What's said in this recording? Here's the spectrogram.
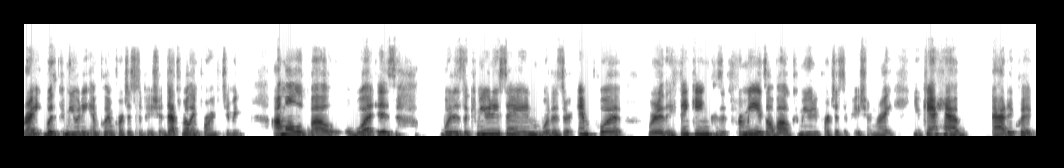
Right, with community input and participation. That's really important to me. I'm all about what is what is the community saying? What is their input? What are they thinking? Because for me, it's all about community participation, right? You can't have adequate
